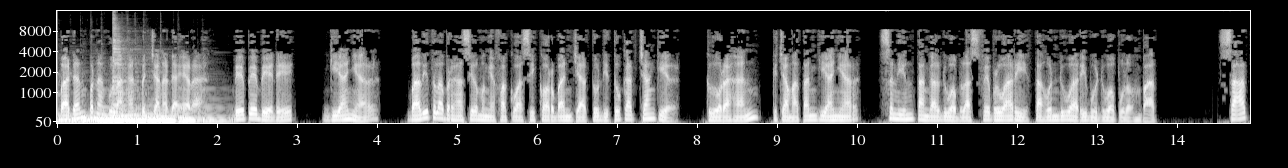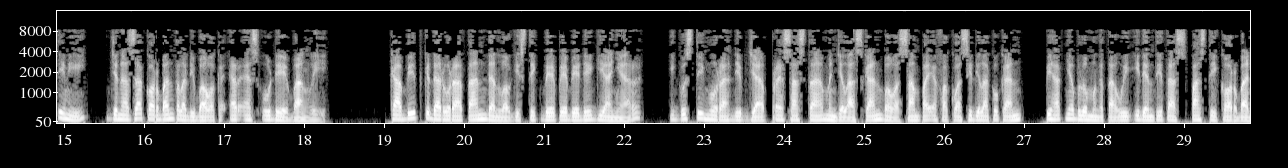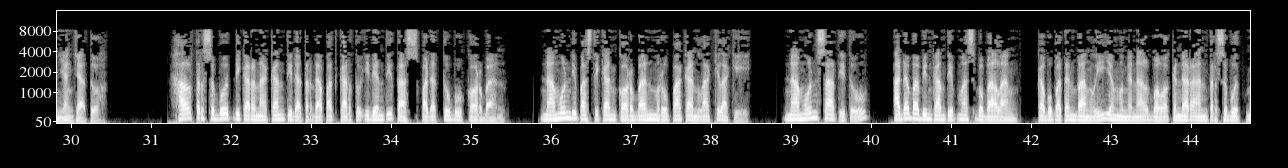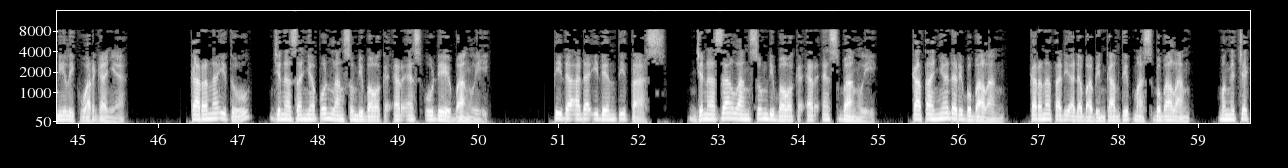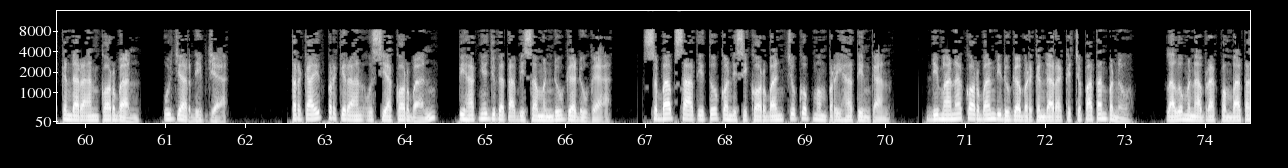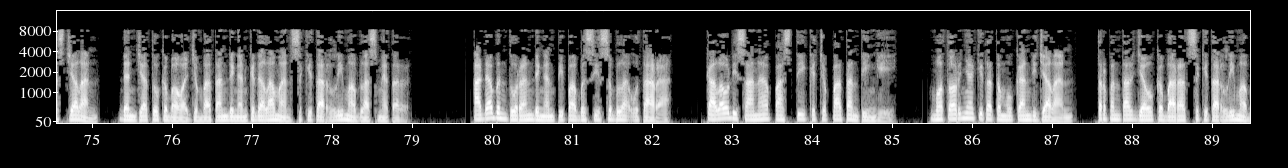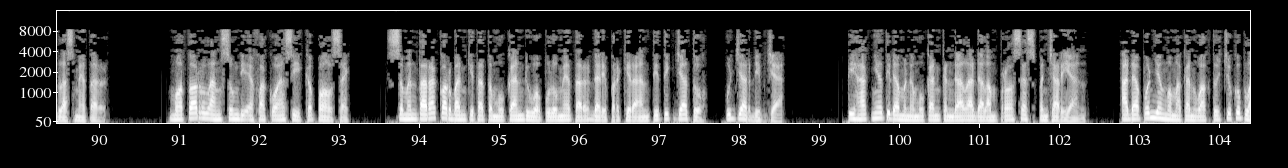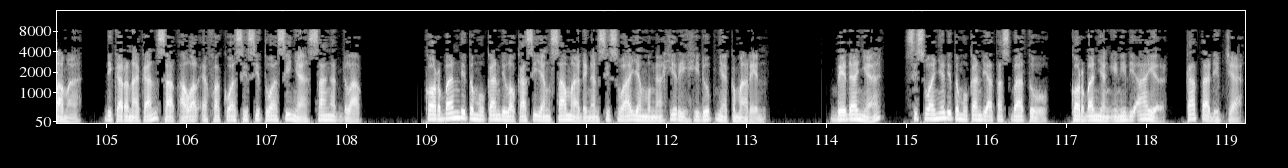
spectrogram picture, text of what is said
Badan Penanggulangan Bencana Daerah, BPBD, Gianyar, Bali telah berhasil mengevakuasi korban jatuh di Tukat Cangkir, Kelurahan, Kecamatan Gianyar, Senin tanggal 12 Februari tahun 2024. Saat ini, jenazah korban telah dibawa ke RSUD Bangli. Kabit Kedaruratan dan Logistik BPBD Gianyar, Igusti Ngurah Dibja Presasta menjelaskan bahwa sampai evakuasi dilakukan, pihaknya belum mengetahui identitas pasti korban yang jatuh. Hal tersebut dikarenakan tidak terdapat kartu identitas pada tubuh korban. Namun dipastikan korban merupakan laki-laki. Namun saat itu, ada Babin Kamtipmas Bebalang, Kabupaten Bangli yang mengenal bahwa kendaraan tersebut milik warganya. Karena itu, jenazahnya pun langsung dibawa ke RSUD Bangli. Tidak ada identitas. Jenazah langsung dibawa ke RS Bangli. Katanya dari Bebalang, karena tadi ada Babin Kamtipmas Bebalang, mengecek kendaraan korban, ujar Dibja. Terkait perkiraan usia korban, pihaknya juga tak bisa menduga-duga. Sebab saat itu kondisi korban cukup memprihatinkan. Di mana korban diduga berkendara kecepatan penuh, lalu menabrak pembatas jalan, dan jatuh ke bawah jembatan dengan kedalaman sekitar 15 meter. Ada benturan dengan pipa besi sebelah utara. Kalau di sana pasti kecepatan tinggi. Motornya kita temukan di jalan, terpental jauh ke barat sekitar 15 meter. Motor langsung dievakuasi ke Polsek. Sementara korban kita temukan 20 meter dari perkiraan titik jatuh, ujar Dibja. Pihaknya tidak menemukan kendala dalam proses pencarian. Adapun yang memakan waktu cukup lama, dikarenakan saat awal evakuasi situasinya sangat gelap. Korban ditemukan di lokasi yang sama dengan siswa yang mengakhiri hidupnya kemarin. Bedanya, siswanya ditemukan di atas batu, korban yang ini di air, kata Dibja.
